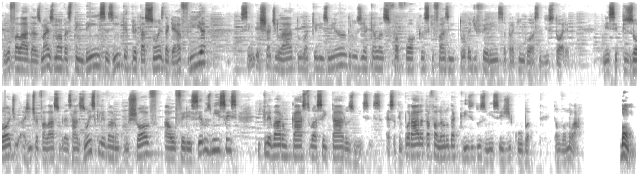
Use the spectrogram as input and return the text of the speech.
Eu vou falar das mais novas tendências e interpretações da Guerra Fria, sem deixar de lado aqueles meandros e aquelas fofocas que fazem toda a diferença para quem gosta de história. Nesse episódio, a gente vai falar sobre as razões que levaram Khrushchev a oferecer os mísseis e que levaram Castro a aceitar os mísseis. Essa temporada está falando da crise dos mísseis de Cuba. Então vamos lá. Bom,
